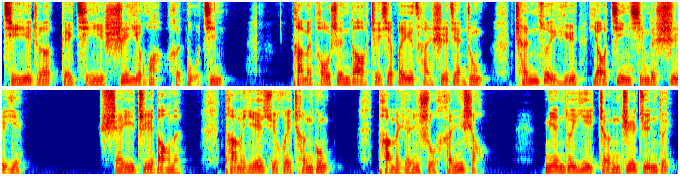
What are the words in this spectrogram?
起义者给起义诗意化和镀金。他们投身到这些悲惨事件中，沉醉于要进行的事业。谁知道呢？他们也许会成功。他们人数很少，面对一整支军队，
